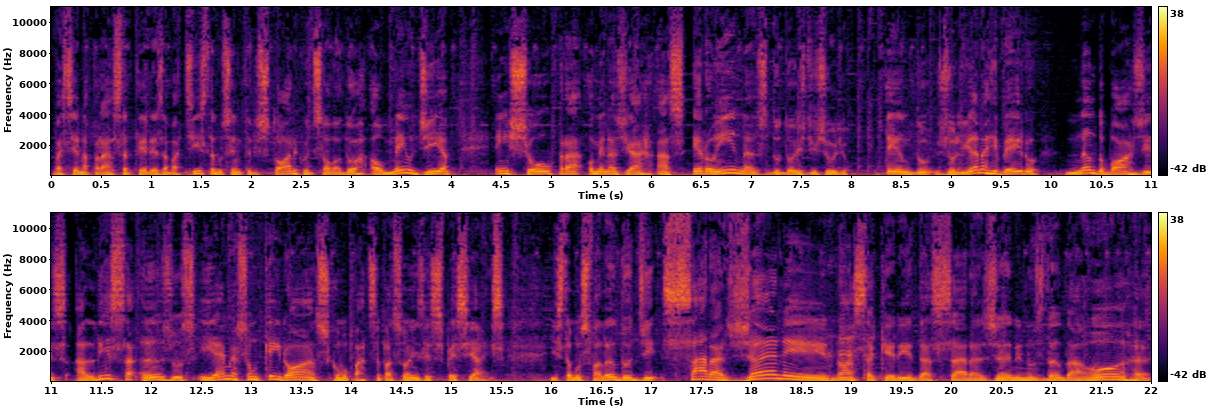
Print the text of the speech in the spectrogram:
Vai ser na Praça Teresa Batista, no Centro Histórico de Salvador, ao meio-dia, em show para homenagear as heroínas do 2 de julho, tendo Juliana Ribeiro, Nando Borges, Alissa Anjos e Emerson Queiroz como participações especiais. Estamos falando de Sara Jane, nossa querida Sara Jane, nos dando a honra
